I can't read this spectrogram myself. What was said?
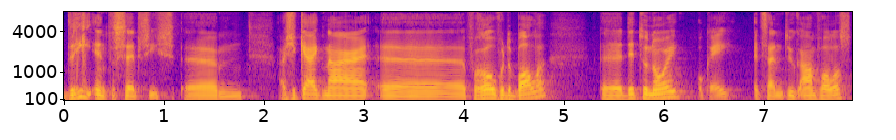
drie intercepties. Ehm, als je kijkt naar veroverde ballen, dit toernooi, oké, het zijn natuurlijk aanvallers.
